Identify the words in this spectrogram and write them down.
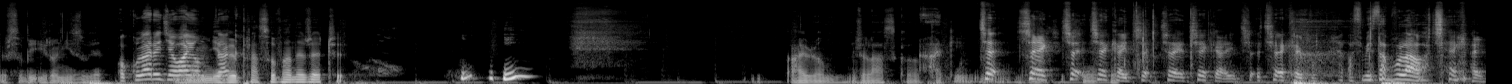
już sobie ironizuję. Okulary działają Mam tak... niewyprasowane rzeczy. Iron, żelazko, taki... Cze, czek, cze, czekaj, cze, cze, czekaj, cze, czekaj, bo aż mnie zabolało, czekaj.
